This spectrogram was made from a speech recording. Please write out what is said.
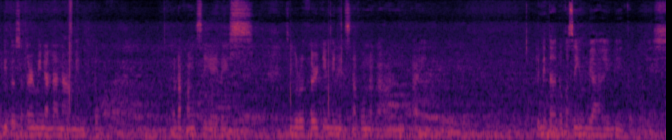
Dito sa terminal na namin to. Wala pang series. Siguro 30 minutes na akong nag-aantay. Limitado kasi yung biyahe dito guys.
